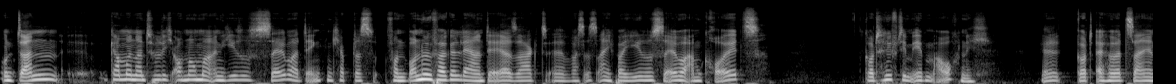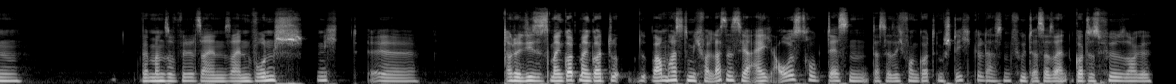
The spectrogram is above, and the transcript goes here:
Und dann äh, kann man natürlich auch nochmal an Jesus selber denken. Ich habe das von Bonhoeffer gelernt, der ja sagt, äh, was ist eigentlich bei Jesus selber am Kreuz? Gott hilft ihm eben auch nicht. Gott erhört seinen, wenn man so will, seinen, seinen Wunsch nicht, äh, oder dieses, mein Gott, mein Gott, du, warum hast du mich verlassen, ist ja eigentlich Ausdruck dessen, dass er sich von Gott im Stich gelassen fühlt, dass er sein, Gottes Fürsorge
